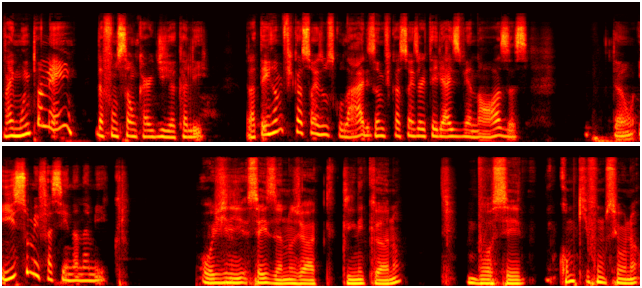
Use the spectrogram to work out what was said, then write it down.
Vai muito além da função cardíaca ali. Ela tem ramificações musculares, ramificações arteriais venosas. Então, isso me fascina na micro. Hoje, seis anos já clinicando, você. Como que funciona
